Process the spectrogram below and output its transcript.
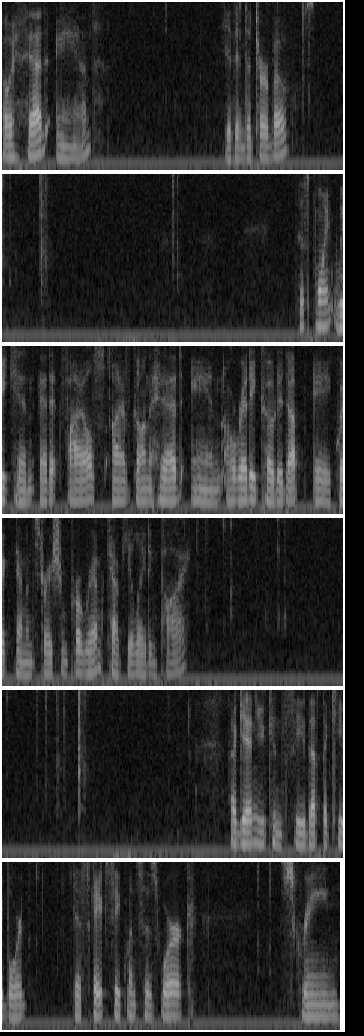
Go ahead and get into Turbo, this point we can edit files. I've gone ahead and already coded up a quick demonstration program calculating pi. Again you can see that the keyboard escape sequences work, screen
